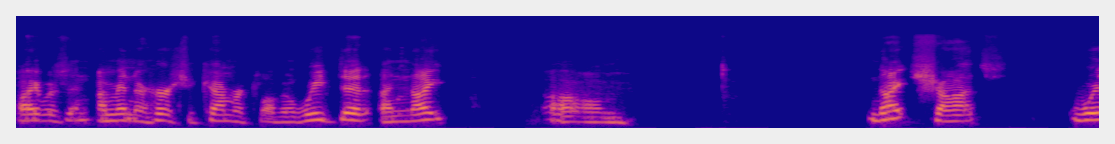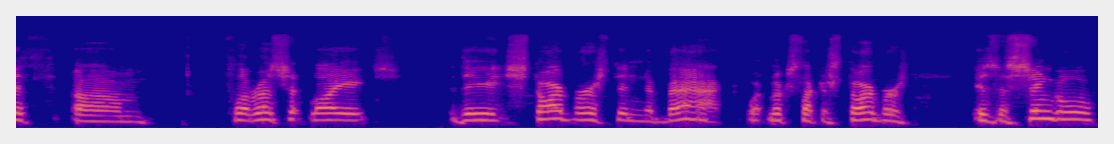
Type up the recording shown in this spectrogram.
I was in, I'm in the Hershey Camera Club and we did a night, um, night shots with um, fluorescent lights. The starburst in the back, what looks like a starburst, is a single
